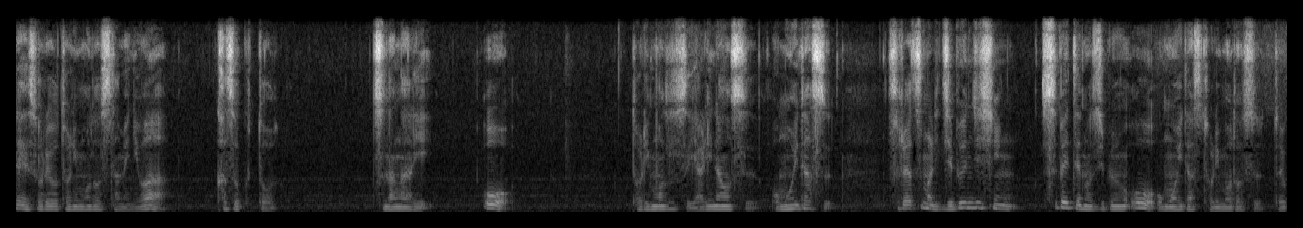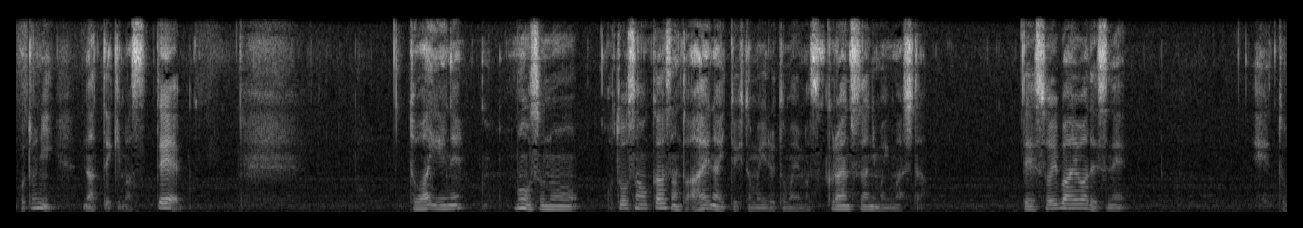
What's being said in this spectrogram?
でそれを取り戻すためには家族とつながりを取り戻すやり直す思い出す。それはつまり自分自身全ての自分を思い出す取り戻すということになってきます。でとはいえねもうそのお父さんお母さんと会えないっていう人もいると思います。クライアントさんにもいました。でそういう場合はですねえっ、と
